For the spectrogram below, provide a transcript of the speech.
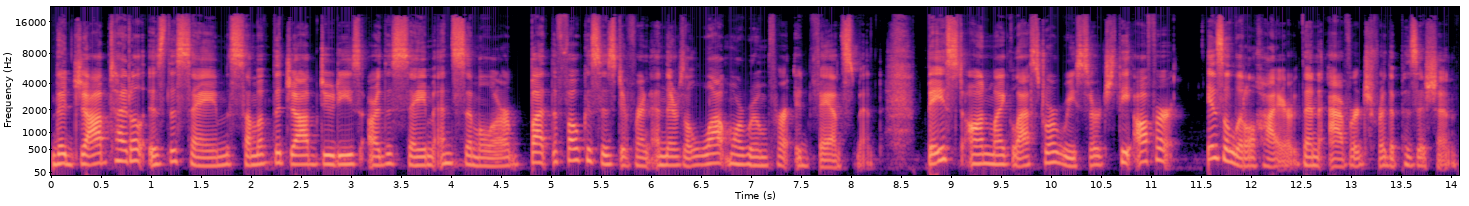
The job title is the same, some of the job duties are the same and similar, but the focus is different and there's a lot more room for advancement. Based on my Glassdoor research, the offer is a little higher than average for the position.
